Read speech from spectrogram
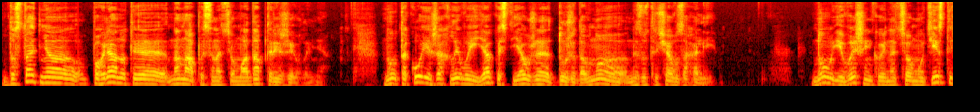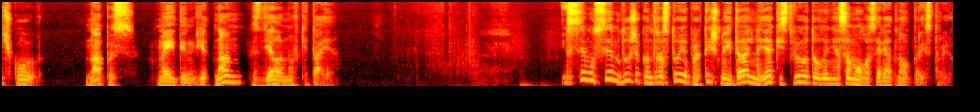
Достатньо поглянути на написи на цьому адаптері живлення. Ну, такої жахливої якості я вже дуже давно не зустрічав взагалі. Ну і вишенькою на цьому тістечку напис Made in Vietnam зроблено в Китаї. І з цим усім дуже контрастує практично ідеальна якість виготовлення самого зарядного пристрою.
